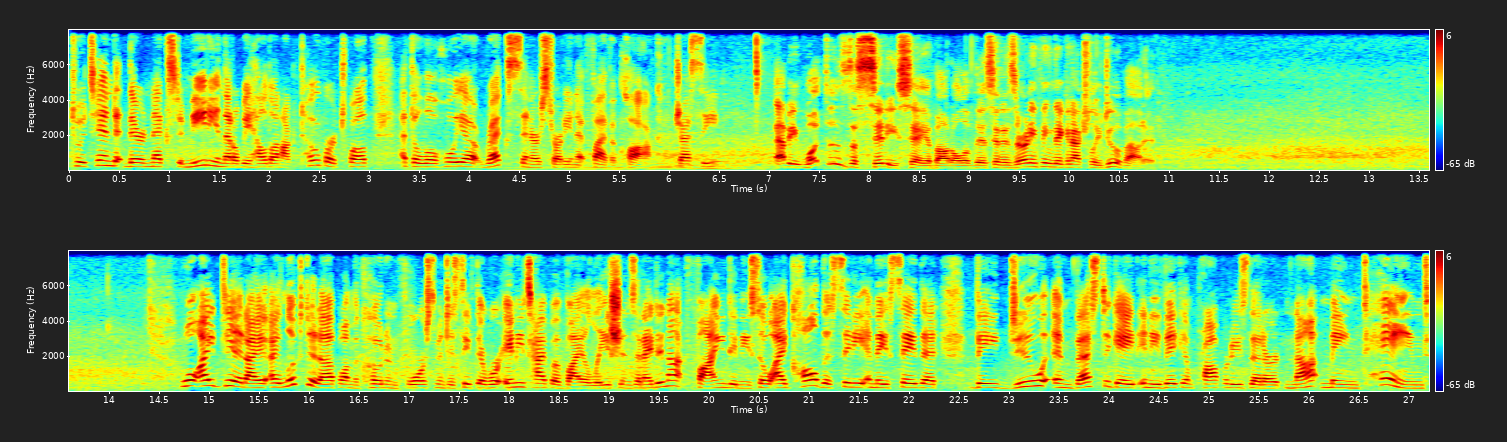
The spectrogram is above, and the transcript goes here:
to attend their next meeting that'll be held on October 12th at the La Jolla Rec Center starting at 5 o'clock. Jesse? Abby, what does the city say about all of this, and is there anything they can actually do about it? Well, I did. I, I, looked it up on the code enforcement to see if there were any type of violations, and I did not find any. So I called the city, and they say that they do investigate any vacant properties that are not maintained.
